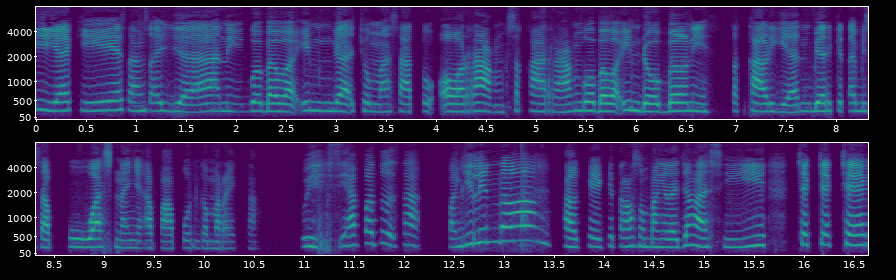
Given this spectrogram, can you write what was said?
Iya Ki, sans aja nih gue bawain nggak cuma satu orang sekarang gue bawain double nih sekalian biar kita bisa puas nanya apa pun ke mereka. wih siapa tuh sa panggilin dong Oke, kita langsung panggil aja nggak sih? Cek cek cek.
